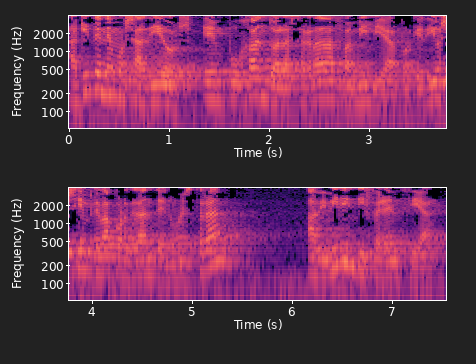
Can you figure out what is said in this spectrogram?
aquí tenemos a Dios empujando a la Sagrada Familia, porque Dios siempre va por delante nuestra, a vivir indiferencia,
